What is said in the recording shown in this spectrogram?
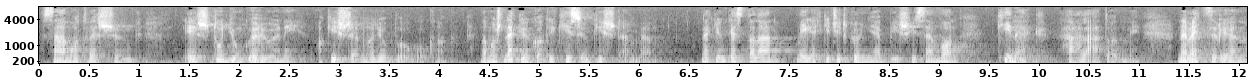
számot vessünk, és tudjunk örülni a kisebb-nagyobb dolgoknak. Na most nekünk, akik hiszünk Istenben, nekünk ez talán még egy kicsit könnyebb is, hiszen van kinek hálát adni. Nem egyszerűen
